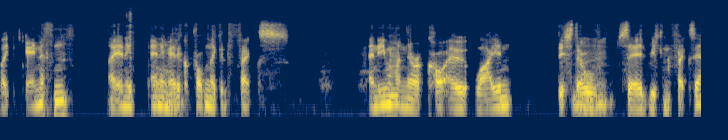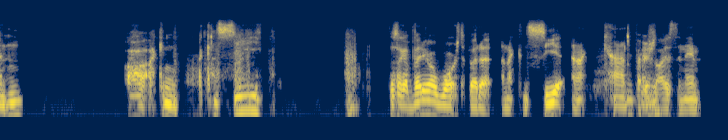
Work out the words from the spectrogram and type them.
like anything, like any any Oh. medical problem they could fix. And even when they were caught out lying, they still Mhm. said we can fix anything. Oh, I can I can see. There's like a video I watched about it, and I can see it, and I can't Okay. visualize the name.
